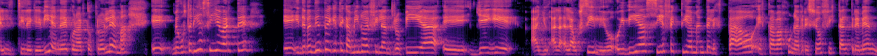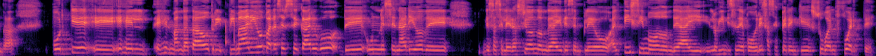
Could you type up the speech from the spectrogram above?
el Chile que viene con hartos problemas. Eh, me gustaría así llevarte eh, independiente de que este camino de filantropía eh, llegue al, auxilio, hoy día sí efectivamente el Estado está bajo una presión fiscal tremenda porque eh, es, el, es, el, mandatado primario para hacerse cargo de un escenario de desaceleración donde hay desempleo altísimo, donde hay los índices de pobreza se esperen que suban fuerte.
